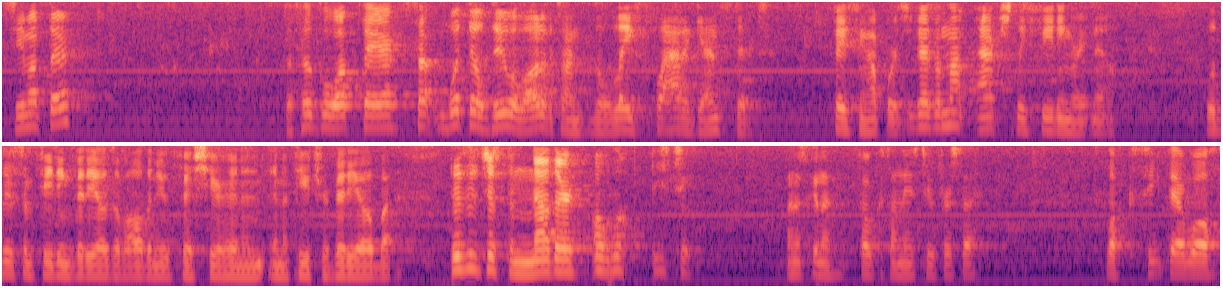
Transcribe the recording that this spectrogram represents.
See him up there? So he'll go up there. So what they'll do a lot of the times is they'll lay flat against it, facing upwards. You guys, I'm not actually feeding right now. We'll do some feeding videos of all the new fish here in, in a future video, but this is just another, oh look, these two. I'm just gonna focus on these two for a sec. Look, see, there will,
